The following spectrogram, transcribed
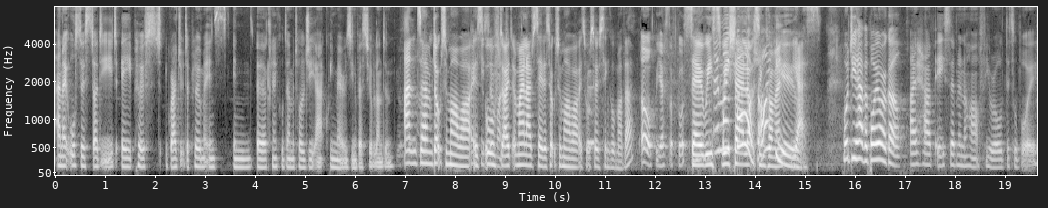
And I also studied a postgraduate diploma in in uh, clinical dermatology at Queen Mary's University of London. And um, Dr. Marwa Thank is so also, much. am I allowed to say this? Dr. Marwa is also a single mother. Oh yes, of course. So we, Oh we share lots in common. you? Yes. What do you have, a boy or a girl? I have a seven and a half year old little boy.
